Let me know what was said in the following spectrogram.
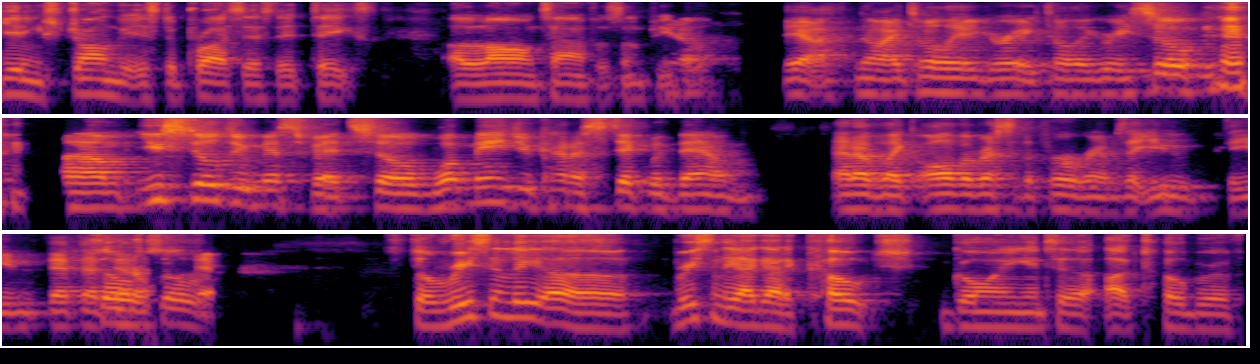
getting stronger is the process that takes a long time for some people. Yeah. Yeah, no, I totally agree. Totally agree. So, um, you still do Misfit. So, what made you kind of stick with them out of like all the rest of the programs that you that you that that, so, that so, so recently, uh, recently I got a coach going into October of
